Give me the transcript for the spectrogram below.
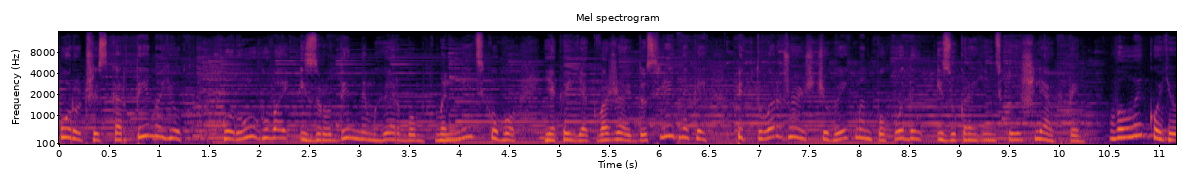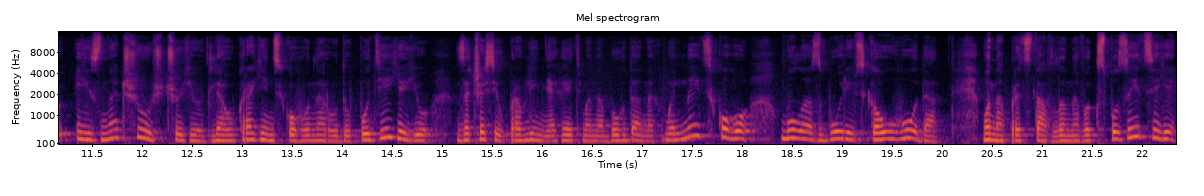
Поруч із картиною хоругва із родинним гербом Хмельницького, який, як вважають дослідники, підтверджує, що гетьман походив із української шляхти. Великою і значущою для українського народу подією за часів правління гетьмана Богдана Хмельницького була Зборівська угода. Вона представлена в експозиції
